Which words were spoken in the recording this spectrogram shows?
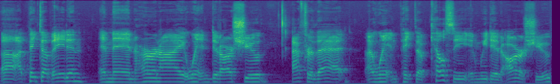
uh, I picked up Aiden and then her and I went and did our shoot. After that, I went and picked up Kelsey and we did our shoot.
